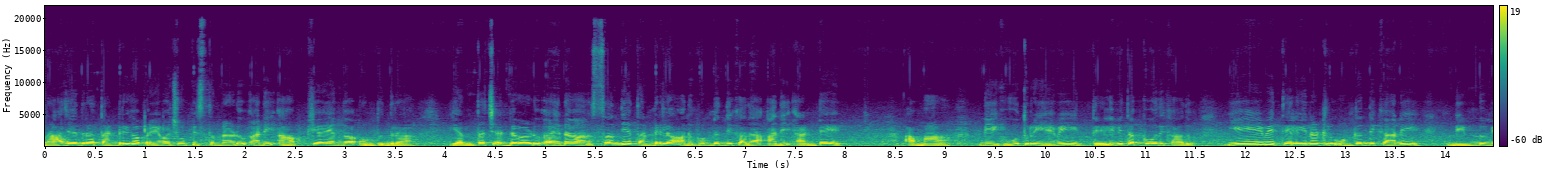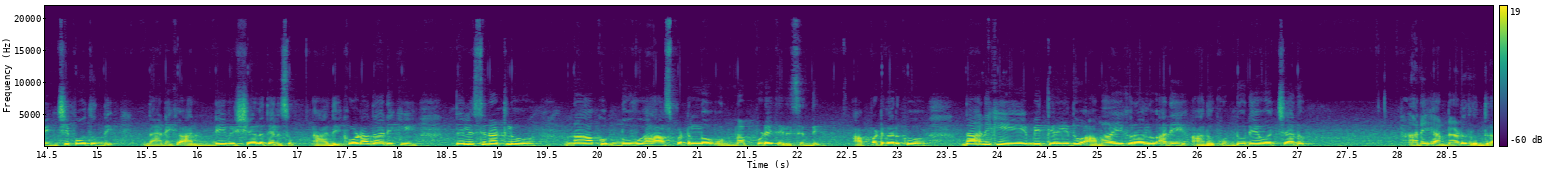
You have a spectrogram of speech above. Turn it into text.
రాజేంద్ర తండ్రిగా ప్రేమ చూపిస్తున్నాడు అని ఆప్యాయంగా ఉంటుందిరా. ఎంత చెడ్డవాడు అయినా సంధ్య తండ్రిలా అనుకుంటుంది కదా అని అంటే అమ్మా నీ కూతురు ఏమీ తెలివి తక్కువది కాదు. ఏమీ తెలియనట్లు ఉంటుంది కానీ నిన్ను మించిపోతుంది. దానికి అన్ని విషయాలు తెలుసు. అది కూడా దానికి తెలిసినట్లు నాకు నువ్వు హాస్పిటల్లో ఉన్నప్పుడే తెలిసింది. అప్పటి వరకు దానికి ఏమీ తెలియదు అమాయకురాలు అని అనుకుంటూనే వచ్చాను అని అన్నాడు రుద్ర.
